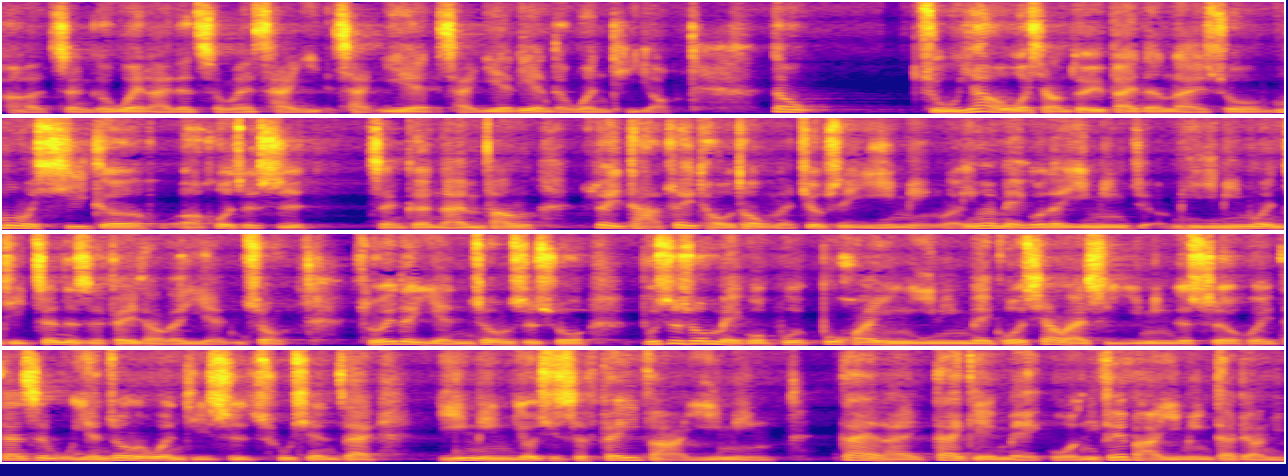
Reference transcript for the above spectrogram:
呃整个未来的整个产业产业产业链的问题哦。那主要我想对于拜登来说，墨西哥呃或者是。整个南方最大最头痛的就是移民了，因为美国的移民移民问题真的是非常的严重。所谓的严重是说，不是说美国不不欢迎移民，美国向来是移民的社会，但是严重的问题是出现在移民，尤其是非法移民带来带给美国。你非法移民代表你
